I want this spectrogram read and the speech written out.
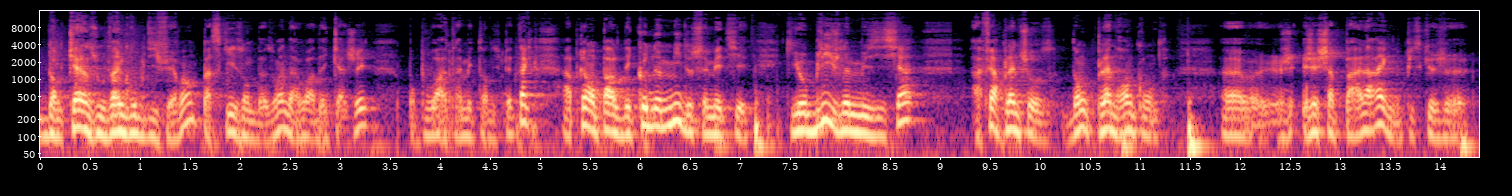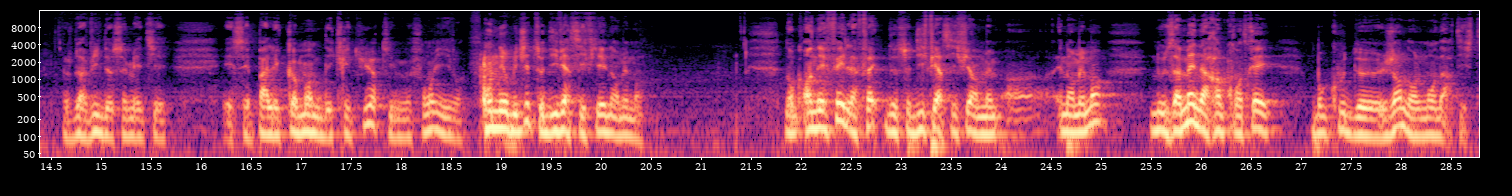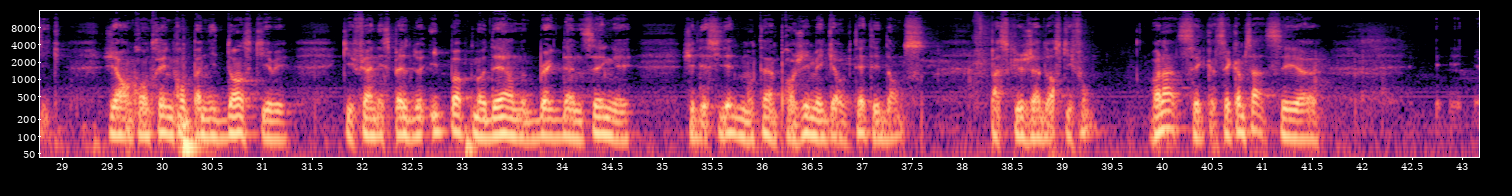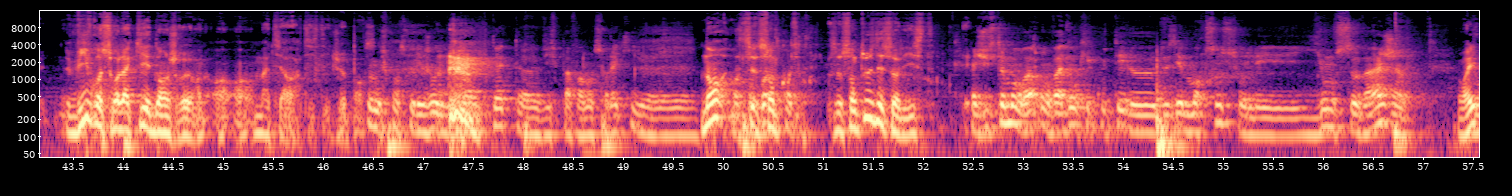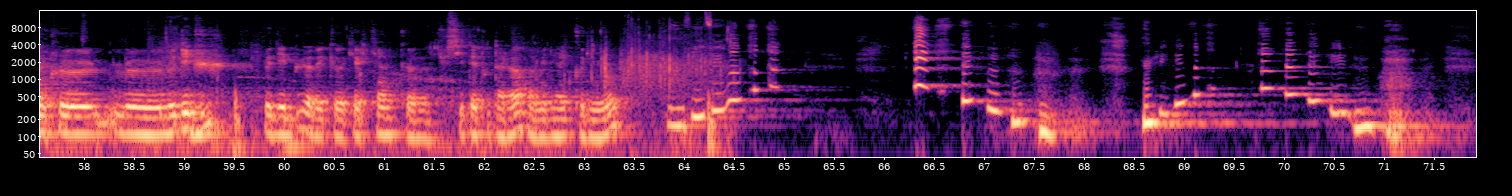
dans 15 ou 20 groupes différents parce qu'ils ont besoin d'avoir des cachets pour pouvoir être un metteur du spectacle. Après, on parle d'économie de ce métier qui oblige le musicien à faire plein de choses, donc plein de rencontres. Euh, J'échappe pas à la règle puisque je, je dois vivre de ce métier. Et c'est pas les commandes d'écriture qui me font vivre. On est obligé de se diversifier énormément. Donc en effet, le fait de se diversifier énormément nous amène à rencontrer beaucoup de gens dans le monde artistique. J'ai rencontré une compagnie de danse qui, qui fait un espèce de hip-hop moderne, breakdancing, et j'ai décidé de monter un projet méga octet et danse. Parce que j'adore ce qu'ils font. Voilà, c'est comme ça. C'est euh, Vivre sur l'acquis est dangereux en, en- en matière artistique, je pense. Oui, mais je pense que les gens du peut-être euh, vivent pas vraiment sur l'acquis. euh, Non, ce sont, quand- ce sont tous des solistes. Bah, justement, on va, on va donc écouter le deuxième morceau sur les ions sauvages. Oui. Donc le, le- le début, le début avec euh, quelqu'un que tu citais tout à l'heure, Médéric Collignon.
